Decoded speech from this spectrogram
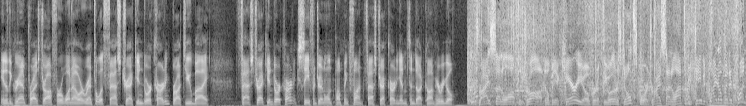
into the grand prize draw for a one-hour rental at Fast Track Indoor Karting, brought to you by Fast Track Indoor Karting. Safe, adrenaline pumping fun. FastTrackKartingEdmonton.com. Here we go. Draisaitl off the draw. There'll be a carryover if the Oilers don't score. Draisaitl out to McDavid, wide open in front.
